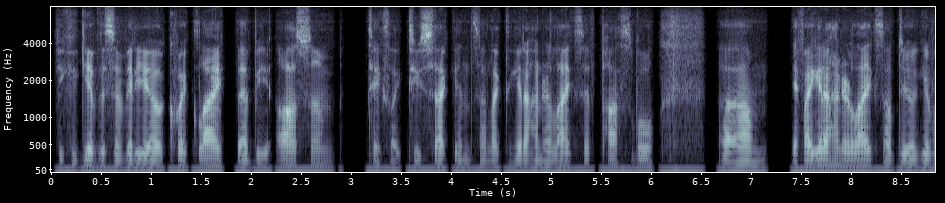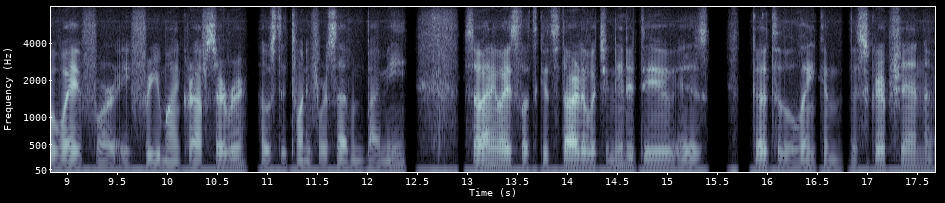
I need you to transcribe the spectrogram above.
If you could give this a video a quick like, that'd be awesome. It takes like two seconds. I'd like to get 100 likes if possible. Um, if I get 100 likes, I'll do a giveaway for a free Minecraft server hosted 24-7 by me. So anyways, let's get started. What you need to do is go to the link in the description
